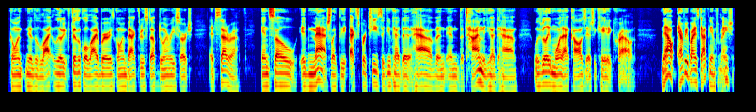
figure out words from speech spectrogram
going you know, the li- physical libraries, going back through stuff, doing research, et cetera. And so it matched like the expertise that you had to have and, and the time that you had to have was really more that college educated crowd. Now everybody's got the information.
